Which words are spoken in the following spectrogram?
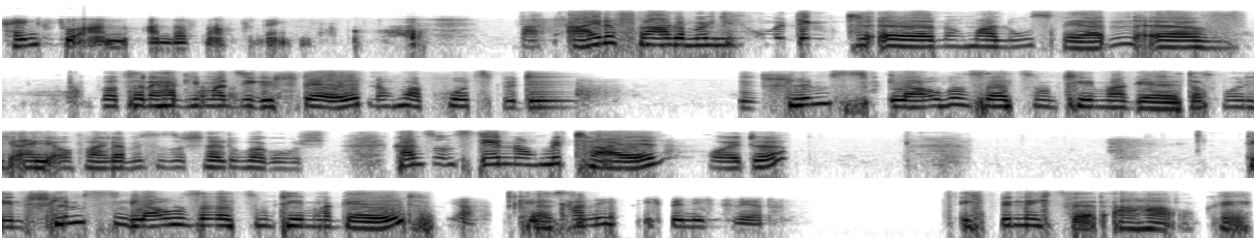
fängst du an, anders nachzudenken. Eine Frage möchte ich unbedingt äh, nochmal loswerden. Äh, Gott sei Dank hat jemand sie gestellt. Nochmal kurz bitte schlimmste Glaubenssatz zum Thema Geld? Das wollte ich eigentlich auch fragen, da bist du so schnell drüber gehuscht. Kannst du uns den noch mitteilen heute? Den schlimmsten Glaubenssatz zum Thema Geld? Ja, ich kann nicht, ich bin nichts wert. Ich bin nichts wert, aha, okay.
